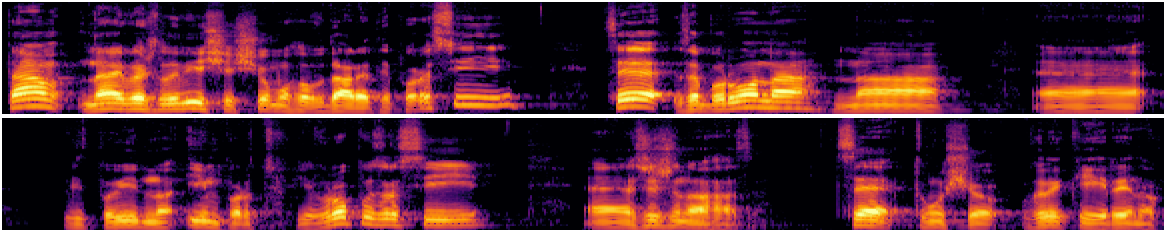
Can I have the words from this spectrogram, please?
там найважливіше, що могло вдарити по Росії, це заборона на е, відповідно імпорт в Європу з Росії е, жиженого газу. Це тому, що великий ринок,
